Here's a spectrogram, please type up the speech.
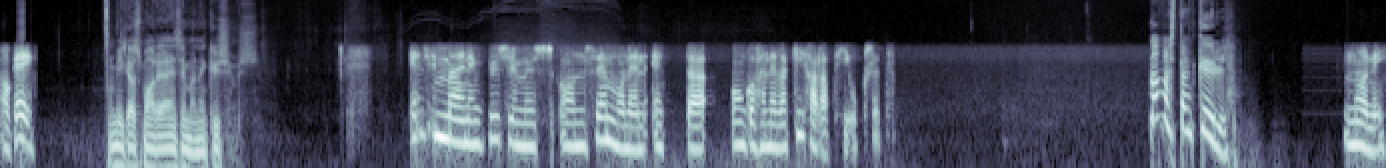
Okei. Okay. Mikä olisi Maria ensimmäinen kysymys? Ensimmäinen kysymys on semmoinen, että onko hänellä kiharat hiukset? Mä vastaan kyllä. No niin.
